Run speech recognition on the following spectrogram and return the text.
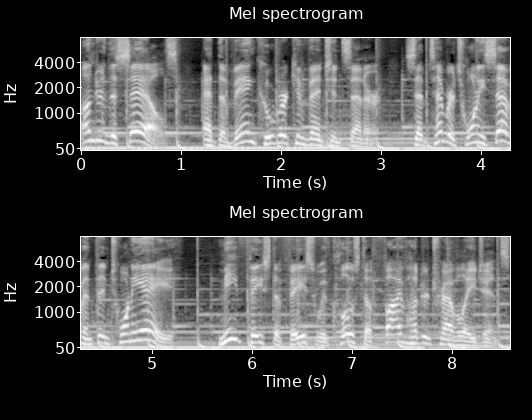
Under the Sails at the Vancouver Convention Center, September 27th and 28th. Meet face to face with close to 500 travel agents,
